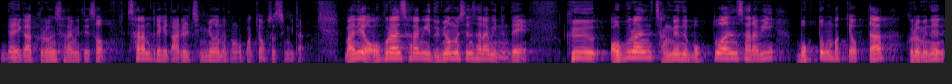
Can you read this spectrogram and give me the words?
내가 그런 사람이 돼서 사람들에게 나를 증명하는 방법밖에 없었습니다. 만일 억울한 사람이 누명을 쓴 사람이 있는데 그 억울한 장면을 목도한 사람이 목동밖에 없다. 그러면은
